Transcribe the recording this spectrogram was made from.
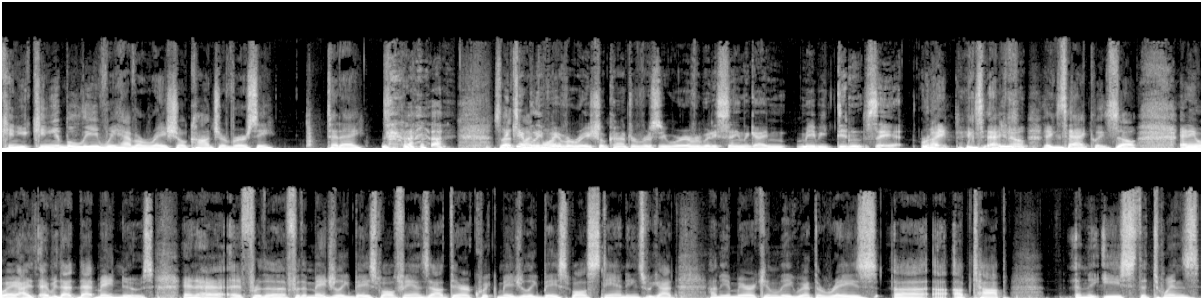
can you can you believe we have a racial controversy today so I can't believe point we have a racial controversy where everybody's saying the guy maybe didn't say it. Right, exactly. You know? exactly. So, anyway, I, I that that made news, and uh, for the for the Major League Baseball fans out there, quick Major League Baseball standings. We got on the American League, we got the Rays uh, uh, up top in the East, the Twins.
